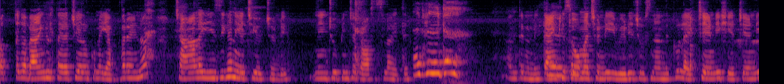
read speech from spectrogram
కొత్తగా బ్యాంగిల్స్ తయారు చేయాలనుకున్న ఎవరైనా చాలా ఈజీగా నేర్చేయచ్చు అండి నేను చూపించే ప్రాసెస్లో అయితే. అంతేనండి. థ్యాంక్ యూ సో మచ్ అండి ఈ వీడియో చూసినందుకు. లైక్ చేయండి షేర్ చేయండి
